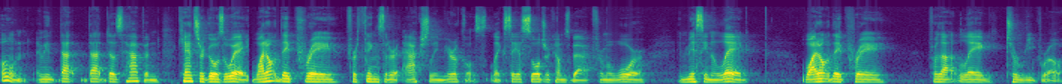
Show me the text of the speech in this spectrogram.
own. I mean, that, that does happen. Cancer goes away. Why don't they pray for things that are actually miracles? Like, say, a soldier comes back from a war and missing a leg. Why don't they pray for that leg to regrow?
